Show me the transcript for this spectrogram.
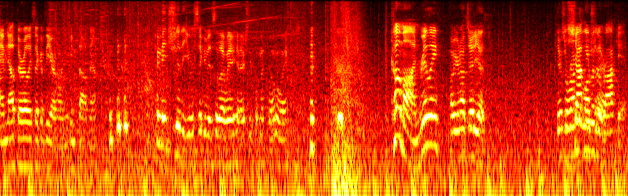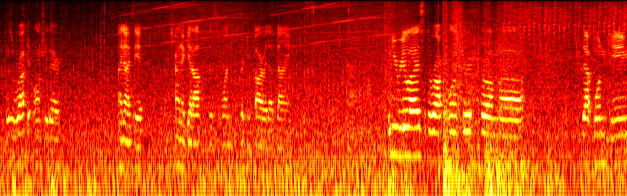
I am now thoroughly sick of the air horn. You can stop now. I made sure that you were sick of it so that way I could actually put my phone away. Come on, really? Oh, you're not dead yet. There's a You rocket shot me launcher with there. a rocket. There's a rocket launcher there. I know, I see it. I'm trying to get off this one freaking car without dying. When you realize that the rocket launcher from uh, that one game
